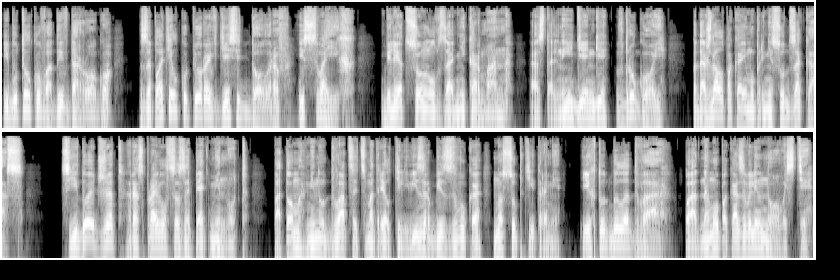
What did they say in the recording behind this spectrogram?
и бутылку воды в дорогу. Заплатил купюрой в 10 долларов из своих. Билет сунул в задний карман. Остальные деньги — в другой. Подождал, пока ему принесут заказ. С едой Джет расправился за пять минут. Потом минут двадцать смотрел телевизор без звука, но с субтитрами. Их тут было два. По одному показывали новости,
